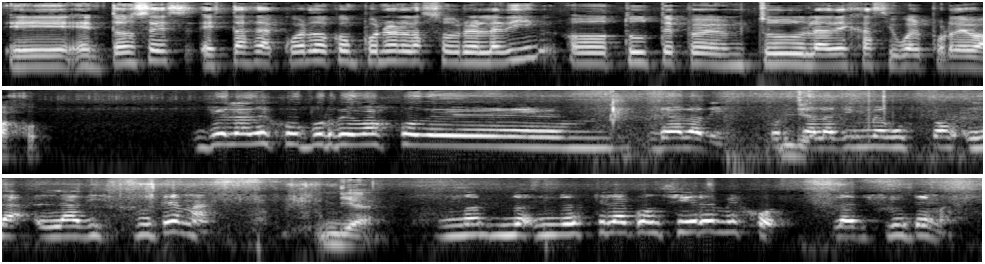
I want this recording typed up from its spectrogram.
Eh, entonces, ¿estás de acuerdo con ponerla sobre Aladdin o tú, te, tú la dejas igual por debajo? Yo la dejo por debajo de, de Aladdin, porque Ya. Aladdin me gustó, la, la disfruté más. Ya, No, no, no es que la considere mejor, la disfruté más.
